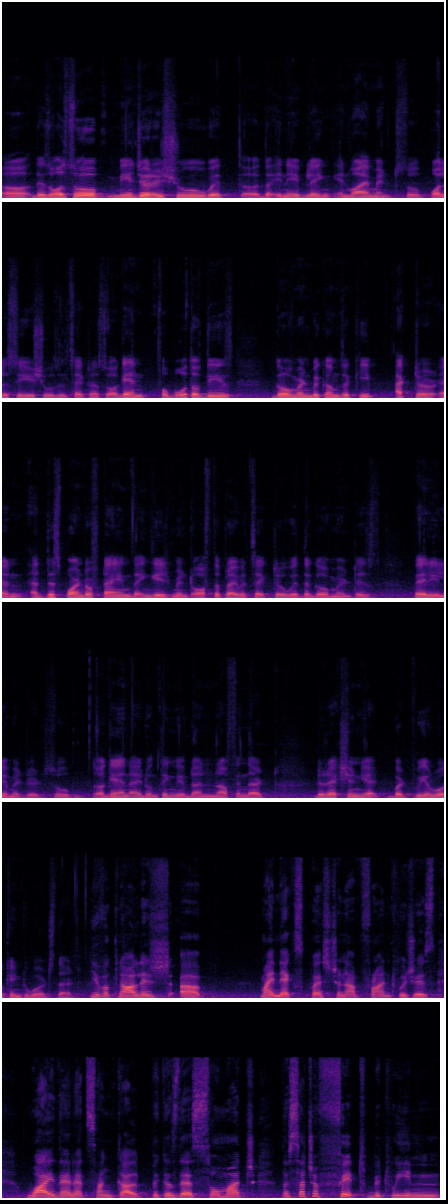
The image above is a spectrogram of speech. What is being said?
Uh, there's also major issue with uh, the enabling environment, so policy issues, etc. So again, for both of these, government becomes a key actor, and at this point of time, the engagement of the private sector with the government is very limited. So again, I don't think we've done enough in that direction yet, but we are working towards that. You've acknowledged uh, my next question up front, which is why then at Sankalp? Because there's so much, there's such a fit between,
